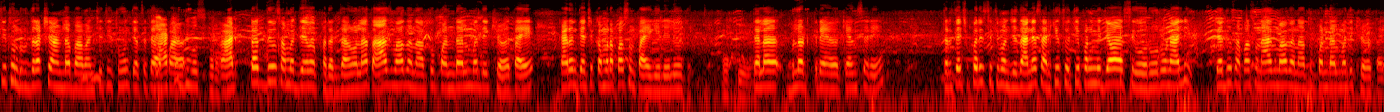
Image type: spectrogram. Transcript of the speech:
तिथून रुद्राक्ष आणला बाबांचे तिथून त्याचं त्याला पा- आठच दिवसामध्ये जेव्हा फरक जाणवला तर आज माझा नातू पंडालमध्ये खेळत आहे कारण त्याची कमरापासून पाय गेलेले होते. त्याला ब्लड कॅन्सर आहे. तर त्याची परिस्थिती म्हणजे जाण्यासारखीच होती पण मी जेव्हा सिओरवरून आली त्या दिवसापासून आज माझा नातू पंडालमध्ये खेळत आहे.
